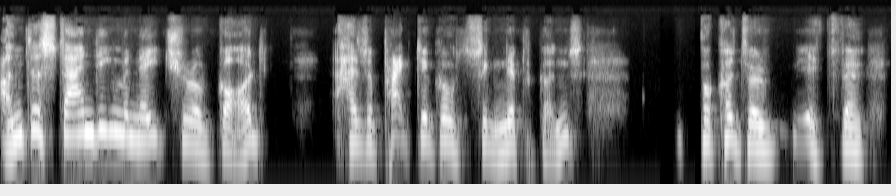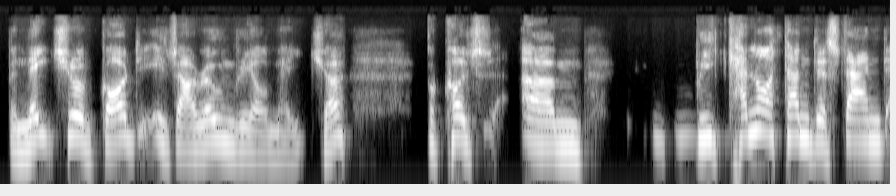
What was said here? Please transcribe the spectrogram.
understanding the nature of God has a practical significance because the, it's the, the nature of God is our own real nature, because um, we cannot understand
